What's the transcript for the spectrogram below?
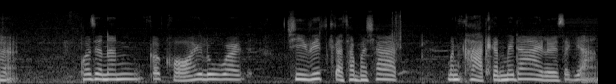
ฮะเพราะฉะนั้นก็ขอให้รู้ว่าชีวิตกับธรรมชาติมันขาดกันไม่ได้เลยสักอย่าง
